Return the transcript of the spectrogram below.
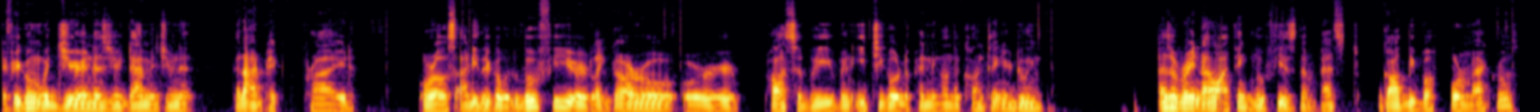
if you're going with Jiren as your damage unit, then I'd pick Pride. Or else I'd either go with Luffy or like Garo or possibly even Ichigo depending on the content you're doing. As of right now, I think Luffy is the best godly buff for macros.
